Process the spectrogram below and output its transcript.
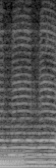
Bye.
